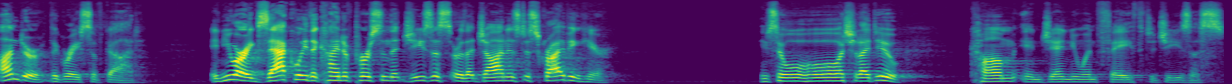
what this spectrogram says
under the grace of God. And you are exactly the kind of person that Jesus or that John is describing here. You say, well, what should I do? Come in genuine faith to Jesus.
